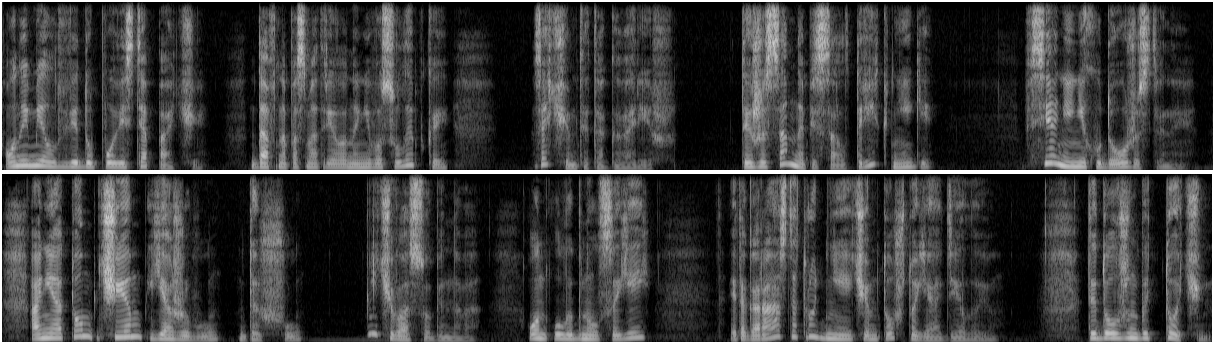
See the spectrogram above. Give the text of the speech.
Он имел в виду повесть Апачи. Дафна посмотрела на него с улыбкой. «Зачем ты так говоришь? Ты же сам написал три книги. Все они не художественные. Они о том, чем я живу, дышу. Ничего особенного». Он улыбнулся ей это гораздо труднее, чем то, что я делаю. Ты должен быть точен,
